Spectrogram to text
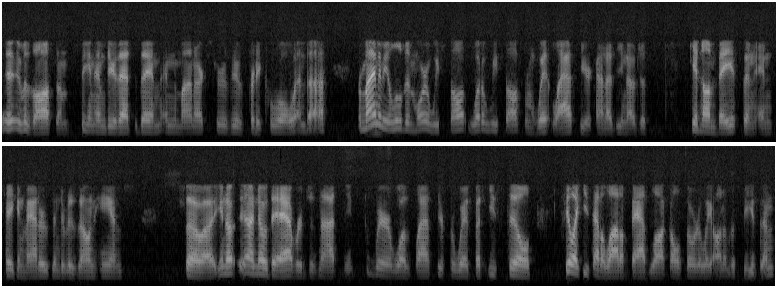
it, was awesome. Seeing him do that today in, in the Monarchs jersey was pretty cool. And uh, reminded me a little bit more we saw what we saw from Whit last year, kind of, you know, just getting on base and, and taking matters into his own hands. So uh, you know, I know the average is not where it was last year for Whit, but he's still I feel like he's had a lot of bad luck also early on in the season.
